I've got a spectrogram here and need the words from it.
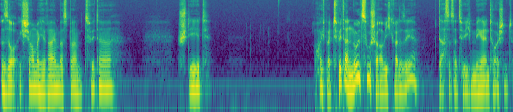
so, ich schaue mal hier rein, was beim Twitter steht. Habe ich bei Twitter null Zuschauer, wie ich gerade sehe. Das ist natürlich mega enttäuschend.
